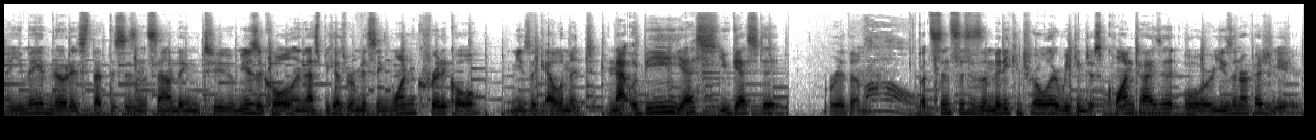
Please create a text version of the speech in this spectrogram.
Now you may have noticed that this isn't sounding too musical, and that's because we're missing one critical music element. And that would be, yes, you guessed it, rhythm. But since this is a MIDI controller, we can just quantize it or use an arpeggiator.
